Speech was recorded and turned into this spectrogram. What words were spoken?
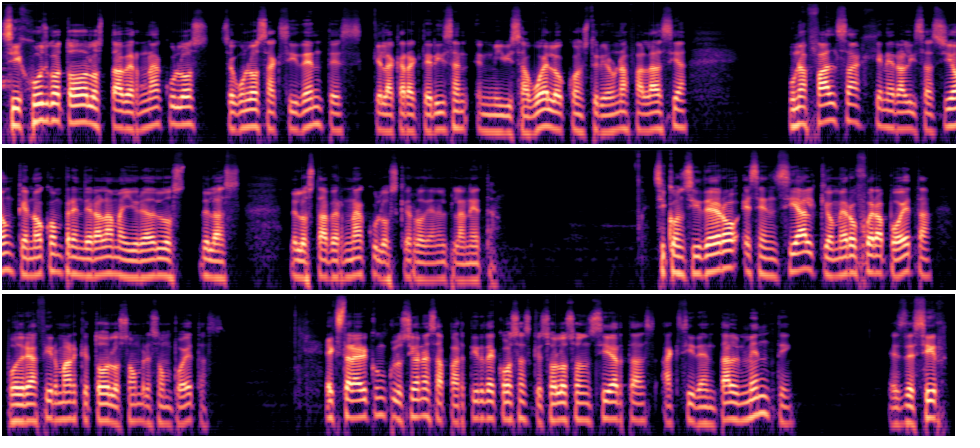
Si juzgo todos los tabernáculos según los accidentes que la caracterizan en mi bisabuelo, construiré una falacia, una falsa generalización que no comprenderá la mayoría de los, de las, de los tabernáculos que rodean el planeta. Si considero esencial que Homero fuera poeta, podré afirmar que todos los hombres son poetas. Extraer conclusiones a partir de cosas que solo son ciertas accidentalmente, es decir,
